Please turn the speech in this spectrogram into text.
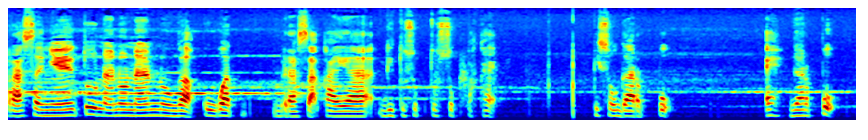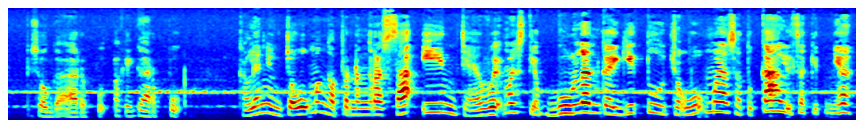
Rasanya itu nano-nano nggak kuat berasa kayak ditusuk-tusuk pakai pisau garpu. Eh garpu pisau garpu pakai garpu. Kalian yang cowok mah nggak pernah ngerasain. Cewek mah setiap bulan kayak gitu. Cowok mah satu kali sakitnya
